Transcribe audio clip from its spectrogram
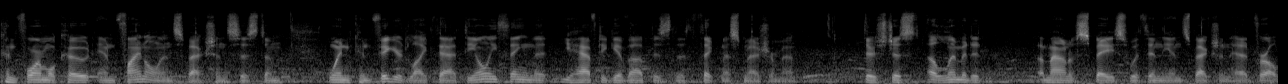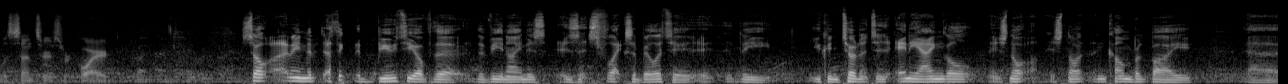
conformal coat and final inspection system. When configured like that, the only thing that you have to give up is the thickness measurement. There's just a limited amount of space within the inspection head for all the sensors required. So, I mean, I think the beauty of the, the V9 is is its flexibility. It, the you can turn it to any angle. It's not it's not encumbered by uh,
